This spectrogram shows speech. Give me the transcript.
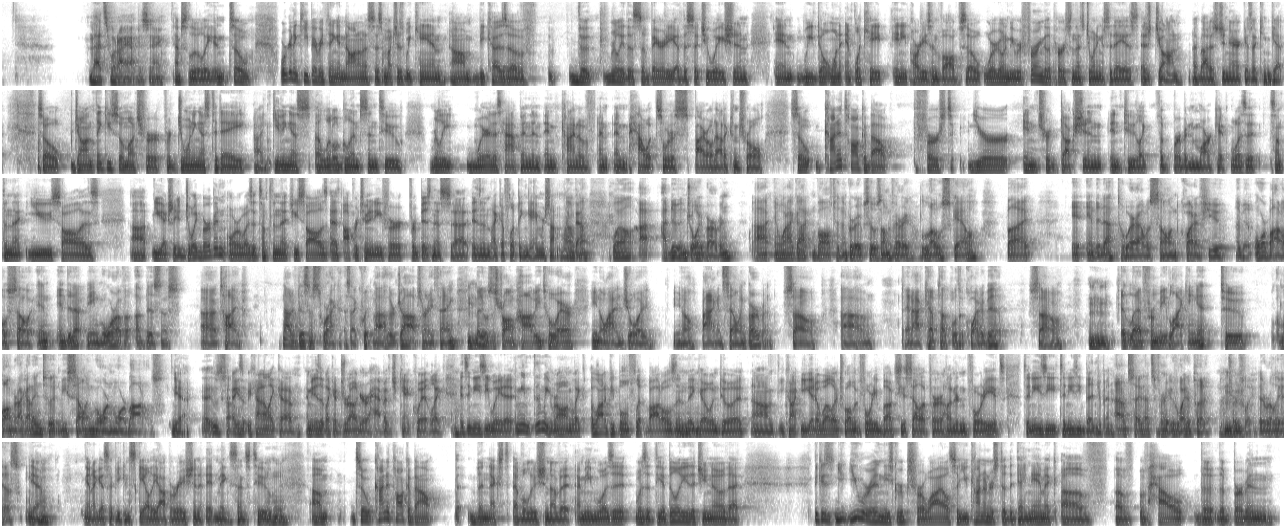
that's what I have to say. Absolutely. And so we're going to keep everything anonymous as much as we can um, because of the really the severity of the situation and we don't want to implicate any parties involved. So we're going to be referring to the person that's joining us today as as John about as generic as I can get. So John thank you so much for for joining us today uh, giving us a little glimpse into really where this happened and, and kind of and and how it sort of spiraled out of control. So kind of talk about first your introduction into like the bourbon market was it something that you saw as uh, you actually enjoyed bourbon or was it something that you saw as, as opportunity for for business uh, in like a flipping game or something like okay. that well I, I do enjoy bourbon uh, and when i got involved in the groups it was on a very low scale but it ended up to where i was selling quite a few a bit more bottles so it in, ended up being more of a, a business uh, type not a business where I, as I quit my other jobs or anything, mm-hmm. but it was a strong hobby to where, you know, I enjoyed, you know, buying and selling bourbon. So, um, and I kept up with it quite a bit. So Mm-hmm. it led from me liking it to longer I got into it, me selling more and more bottles. Yeah, it was kind of like a. I mean, is it like a drug or a habit that you can't quit? Like, Uh-huh. it's an easy way to. I mean, don't get me wrong. Like a lot of people flip bottles and Mm-hmm. they go and do it. Um, you can't. You get a Weller twelve at forty bucks. You sell it for one hundred and forty. It's it's an easy. It's an easy Benjamin. I would say that's a very good way to put it. Truthfully, it really is. Yeah. And I guess if you can scale the operation, it, it makes sense too. Um, so, kind of talk about the next evolution of it. I mean, was it was it the ability that you know that because you, you were in these groups for a while, so you kind of understood the dynamic of of of how the the bourbon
